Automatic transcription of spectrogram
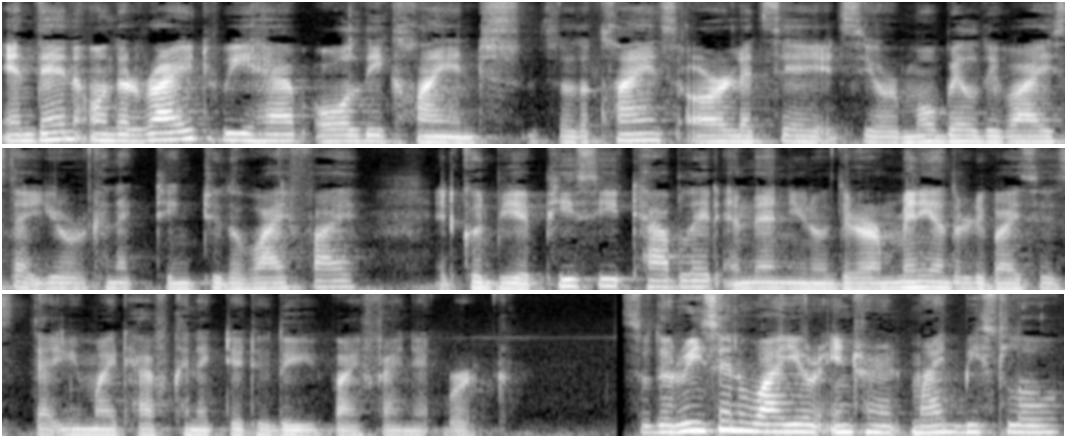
And then on the right, we have all the clients. So the clients are, let's say it's your mobile device that you're connecting to the Wi-Fi. It could be a PC, tablet, and then, you know, there are many other devices that you might have connected to the Wi-Fi network. So the reason why your internet might be slow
